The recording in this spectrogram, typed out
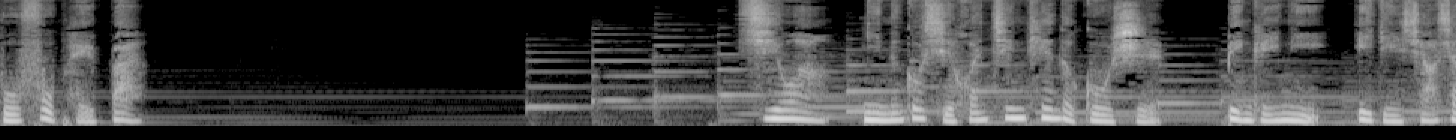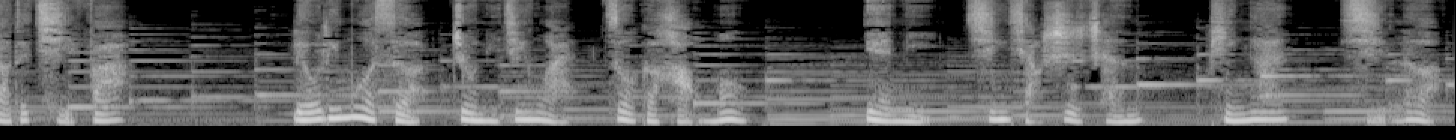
不负陪伴。希望你能够喜欢今天的故事，并给你一点小小的启发。琉璃墨色，祝你今晚做个好梦，愿你心想事成，平安。喜乐。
